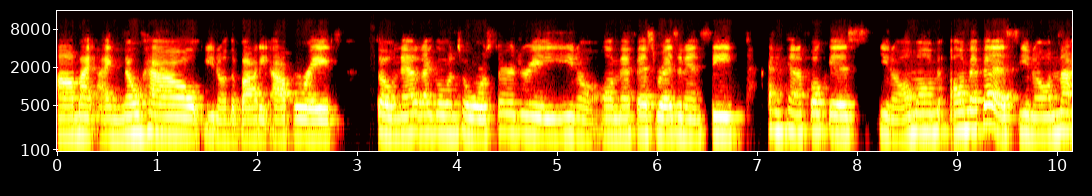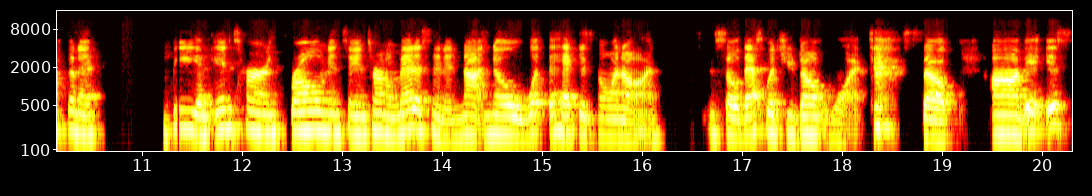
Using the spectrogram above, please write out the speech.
Um, I, I know how you know the body operates. So now that I go into oral surgery, you know, OMFS residency, I can kind of focus, you know, on OMFS. You know, I'm not gonna be an intern thrown into internal medicine and not know what the heck is going on. And so that's what you don't want. so um, it, it's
